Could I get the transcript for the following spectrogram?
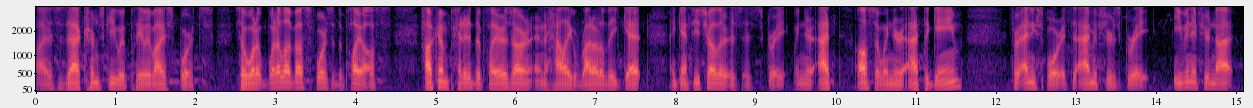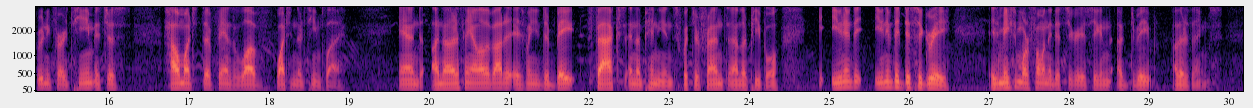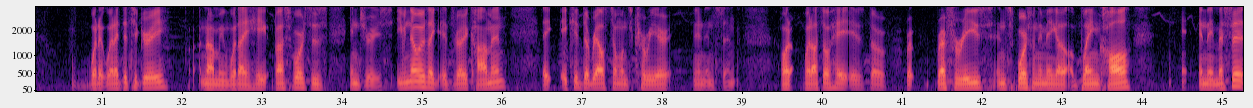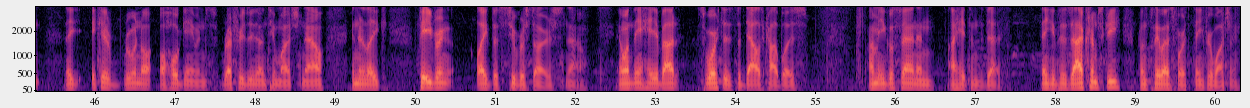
Hi, this is Zach Krimsky with Play by Sports. So what what I love about sports is the playoffs. How competitive the players are and how like rattled they get against each other is, is great. When you're at also when you're at the game, for any sport, it's the atmosphere is great. Even if you're not rooting for a team, it's just how much the fans love watching their team play. And another thing I love about it is when you debate facts and opinions with your friends and other people, even if they even if they disagree, it makes it more fun when they disagree, so you can uh, debate other things. What what I disagree, no, I mean what I hate about sports is injuries. Even though it's like it's very common, it, it could derail someone's career in an instant. What what I also hate is the re- referees in sports when they make a, a blatant call and they miss it. Like it could ruin a, a whole game, and referees are doing too much now, and they're like favoring like the superstars now. And one thing I hate about sports is the Dallas Cowboys. I'm an Eagles fan, and I hate them to death. Thank you. This is Zach Krimsky from Play by Sports. Thank you for watching.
